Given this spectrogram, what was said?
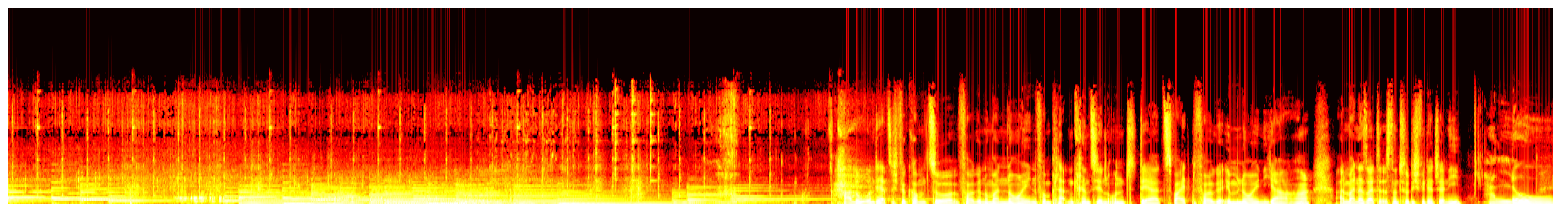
you. Hallo und herzlich willkommen zur Folge Nummer 9 vom Plattenkränzchen und der zweiten Folge im neuen Jahr. An meiner Seite ist natürlich wieder Jenny. Hallo.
